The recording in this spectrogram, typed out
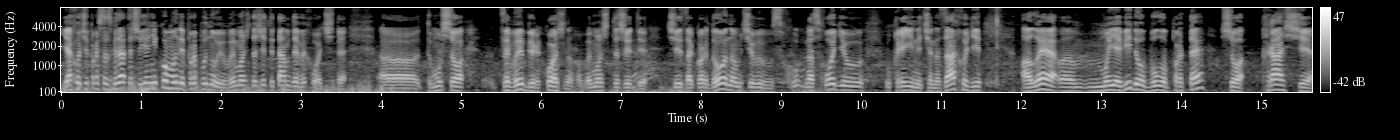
Я хочу просто сказати, що я нікому не пропоную. Ви можете жити там, де ви хочете. Е, тому що це вибір кожного. Ви можете жити чи за кордоном, чи на сході України, чи на заході. Але е, моє відео було про те, що краще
